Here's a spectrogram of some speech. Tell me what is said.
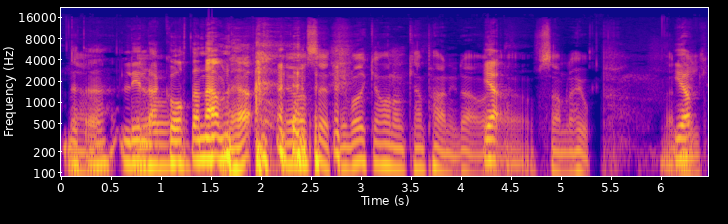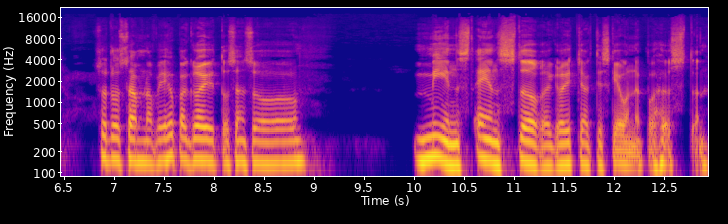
Detta Ja. lilla Jo. korta namn. Ja. Jag har sett, ni brukar ha någon kampanj där Ja. eh, och samla ihop en Ja. helg. Så då samlar vi ihop gryt och sen så minst en större grytjakt i Skåne på hösten.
